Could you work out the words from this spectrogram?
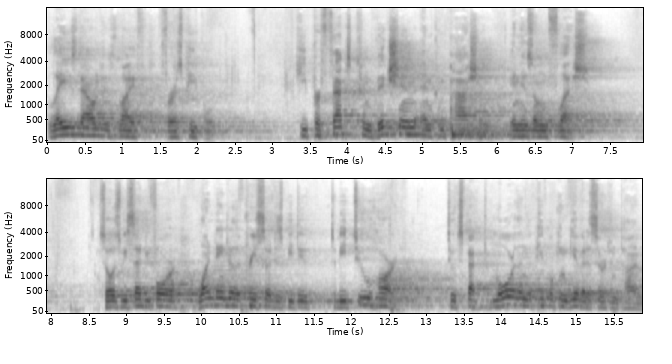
lays down his life for his people. He perfects conviction and compassion in his own flesh. So, as we said before, one danger of the priesthood is be to, to be too hard, to expect more than the people can give at a certain time,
